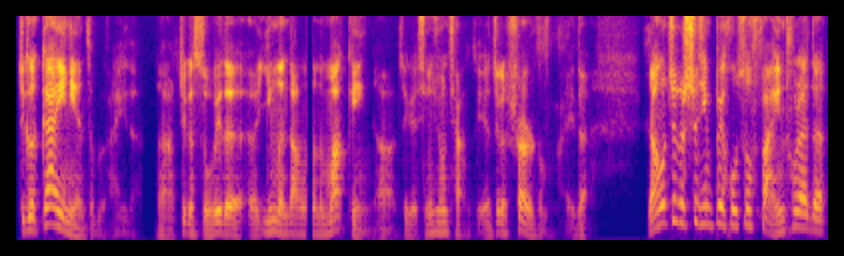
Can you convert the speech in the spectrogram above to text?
这个概念怎么来的啊？这个所谓的呃英文当中的 mugging 啊，这个行凶抢劫这个事儿怎么来的？然后这个事情背后所反映出来的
